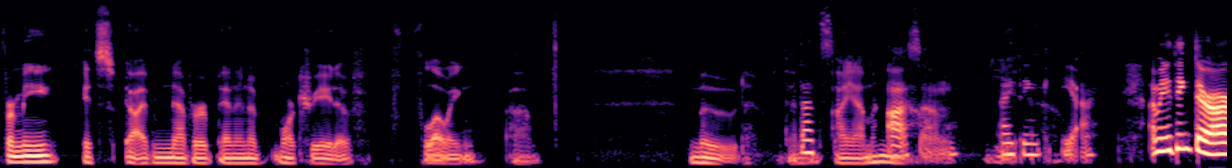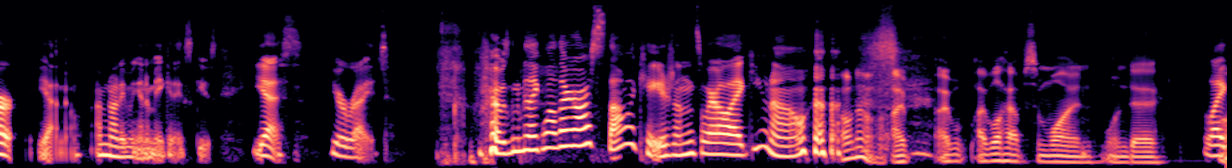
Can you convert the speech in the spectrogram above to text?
for me, it's I've never been in a more creative, flowing um, mood than That's I am now. Awesome. I think, yeah. I mean, I think there are, yeah, no, I'm not even going to make an excuse. Yes, you're right. I was going to be like, well, there are some occasions where, like, you know, Oh no, I, I I will have some wine one day. like,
